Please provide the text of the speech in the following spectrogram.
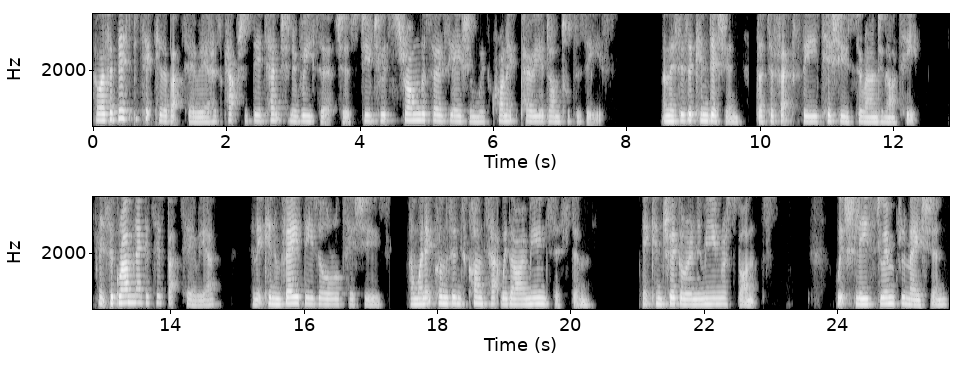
However, this particular bacteria has captured the attention of researchers due to its strong association with chronic periodontal disease. And this is a condition that affects the tissues surrounding our teeth. It's a gram negative bacteria and it can invade these oral tissues. And when it comes into contact with our immune system, it can trigger an immune response which leads to inflammation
